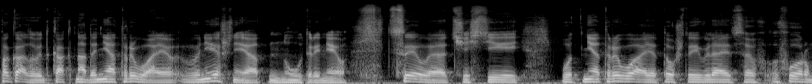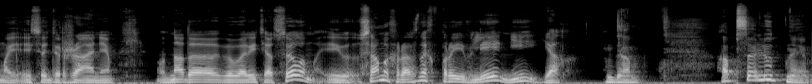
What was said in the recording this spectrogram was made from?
показывает, как надо, не отрывая внешнее от внутреннего, целое от частей, вот не отрывая то, что является формой и содержанием. Надо говорить о целом и самых разных проявлениях. Да. Абсолютное,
